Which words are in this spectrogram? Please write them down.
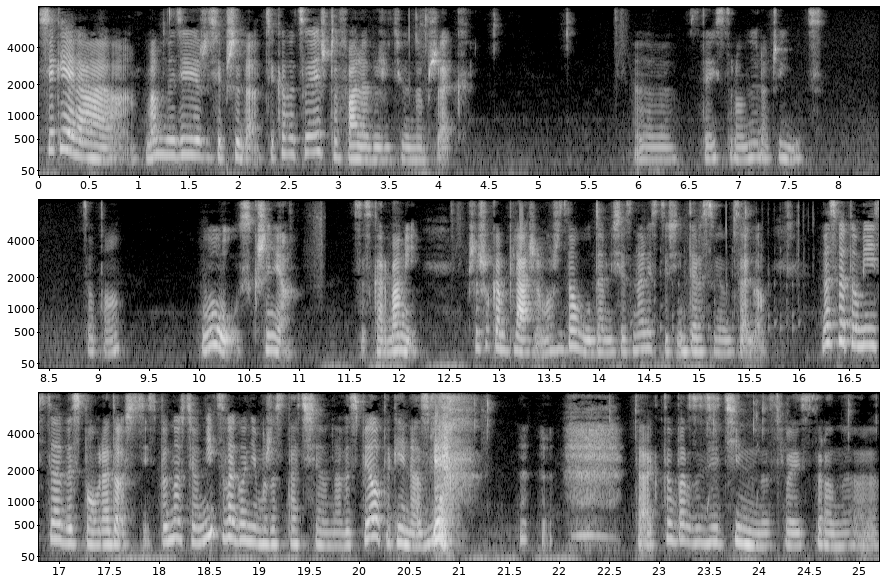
Siekiera! Mam nadzieję, że się przyda. Ciekawe, co jeszcze fale wyrzuciły na brzeg. E, z tej strony raczej nic. Co to? Uuu, skrzynia. Ze skarbami. Przeszukam plażę. Może znowu uda mi się znaleźć coś interesującego. Nazwę to miejsce Wyspą Radości. Z pewnością nic złego nie może stać się na wyspie o takiej nazwie. tak, to bardzo dziecinne z twojej strony, ale...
